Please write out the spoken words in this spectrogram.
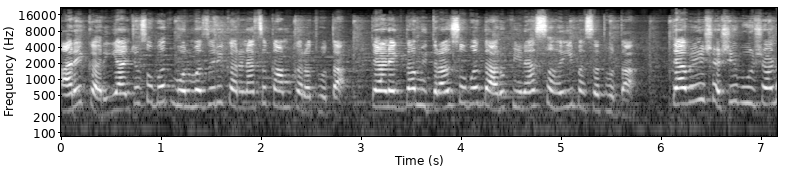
आरेकर यांच्यासोबत मोलमजुरी करण्याचं काम करत होता. ते अनेकदा मित्रांसोबत दारू पिण्यास सहही बसत होता. त्यावेळी शशीभूषण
